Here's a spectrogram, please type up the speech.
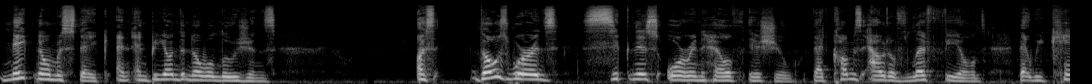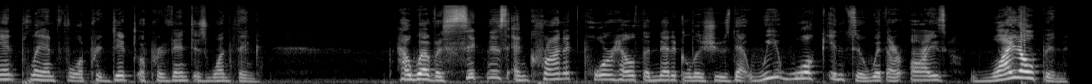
make no mistake and, and be under no illusions. Us, those words, sickness or in health issue, that comes out of left field that we can't plan for, predict, or prevent is one thing. However, sickness and chronic poor health and medical issues that we walk into with our eyes wide open,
